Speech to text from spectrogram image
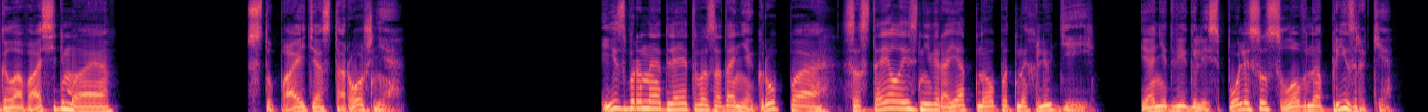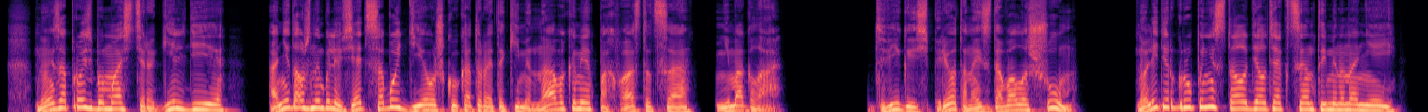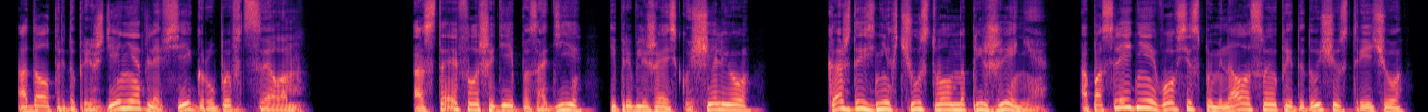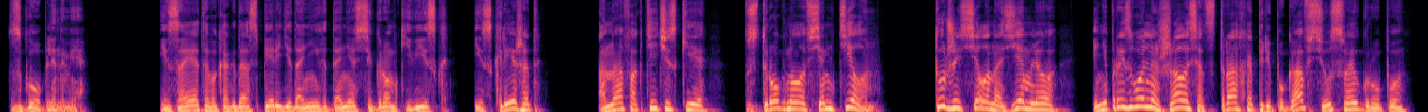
Глава седьмая. Ступайте осторожнее. Избранная для этого задания группа состояла из невероятно опытных людей, и они двигались по лесу словно призраки. Но из-за просьбы мастера гильдии они должны были взять с собой девушку, которая такими навыками похвастаться не могла. Двигаясь вперед, она издавала шум, но лидер группы не стал делать акцент именно на ней, а дал предупреждение для всей группы в целом. Оставив лошадей позади и приближаясь к ущелью, каждый из них чувствовал напряжение, а последняя вовсе вспоминала свою предыдущую встречу с гоблинами. Из-за этого, когда спереди до них донесся громкий визг и скрежет, она фактически вздрогнула всем телом, тут же села на землю и непроизвольно сжалась от страха, перепугав всю свою группу.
